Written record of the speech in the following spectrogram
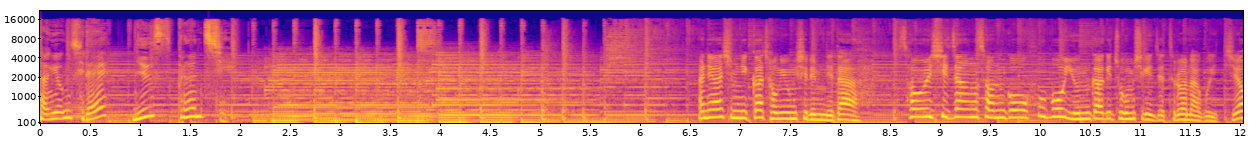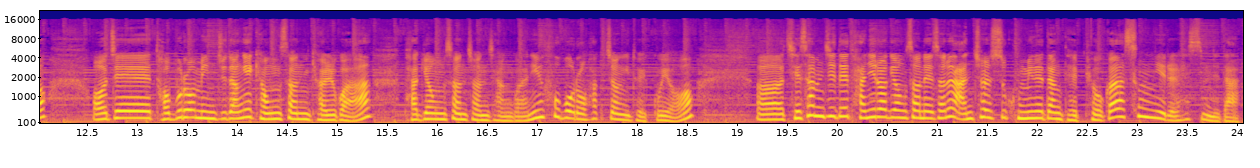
정용실의 뉴스 프런치. 안녕하십니까. 정용실입니다. 서울시장 선거 후보 윤곽이 조금씩 이제 드러나고 있죠. 어제 더불어민주당의 경선 결과 박영선 전 장관이 후보로 확정이 됐고요. 어, 제3지대 단일화 경선에서는 안철수 국민의당 대표가 승리를 했습니다.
